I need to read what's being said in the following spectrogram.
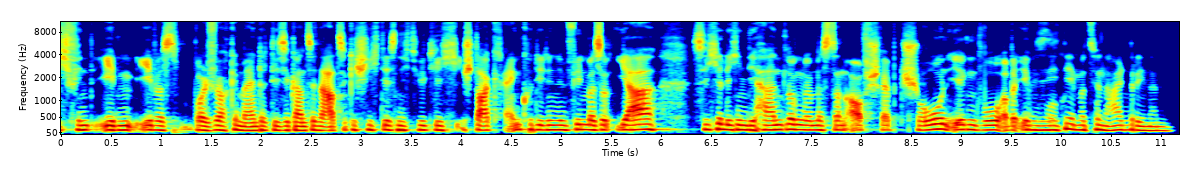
ich finde eben, eh, was Wolf auch gemeint hat, diese ganze Nazi-Geschichte ist nicht wirklich stark reinkodiert in den Film. Also ja, sicherlich in die Handlung, wenn man es dann aufschreibt, schon irgendwo, aber Es ist irgendwo. nicht emotional drinnen.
